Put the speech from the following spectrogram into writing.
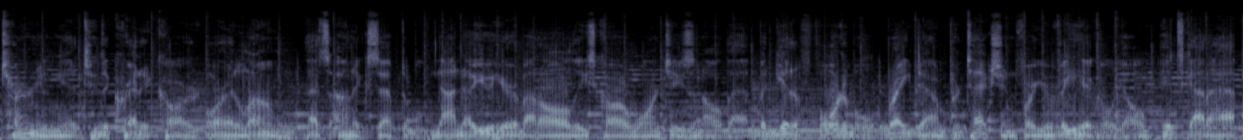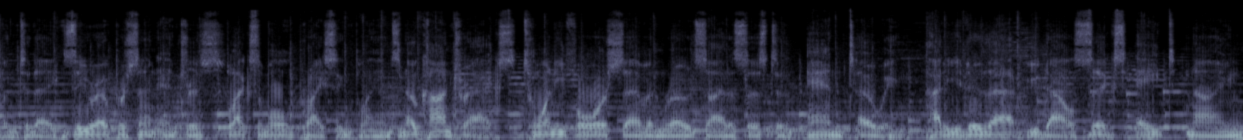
turning it to the credit card or a loan. That's unacceptable. Now, I know you hear about all these car warranties and all that, but get affordable breakdown protection for your vehicle, y'all. It's got to happen today. 0% interest, flexible pricing plans, no contracts, 24 7 roadside assistance, and towing. How do you do that? You dial 689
